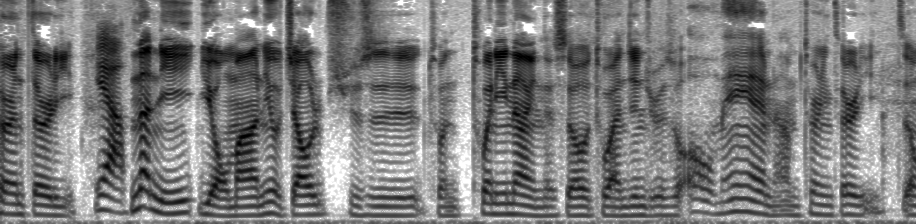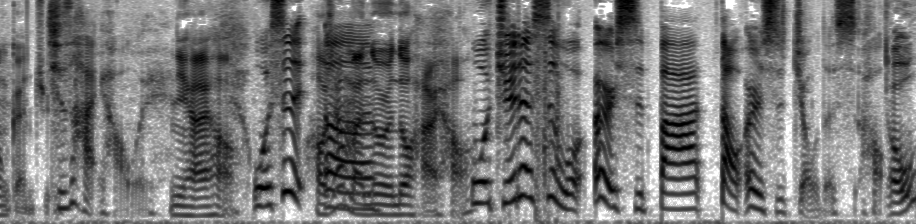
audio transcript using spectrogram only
turn thirty，Yeah，那你有吗？你有焦虑，就是 twenty nine 的时候，突然间觉得说，Oh man，I'm turning thirty 这种感觉？其实还好哎、你还好，我是好像蛮多呃人都还好。我觉得是我二十八到二十九的时候。哦，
